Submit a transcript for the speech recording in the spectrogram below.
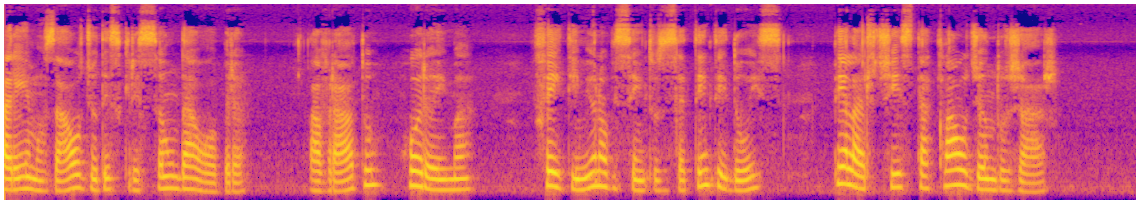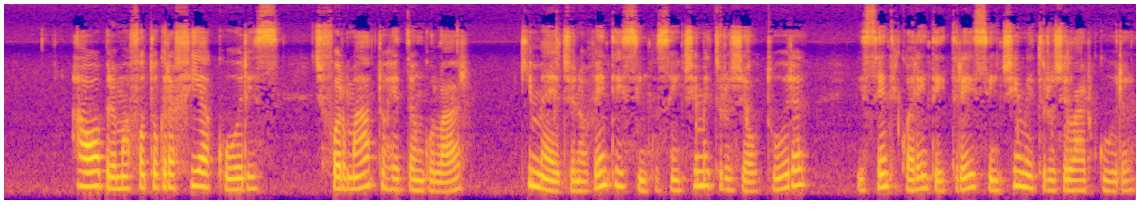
Faremos a audiodescrição da obra Lavrado, Roraima, feita em 1972 pela artista Cláudia Andujar. A obra é uma fotografia a cores de formato retangular que mede 95 centímetros de altura e 143 centímetros de largura.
